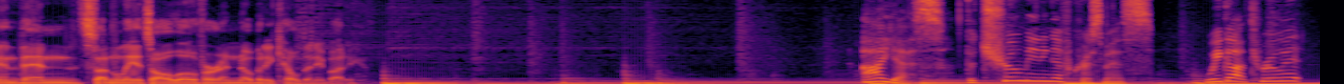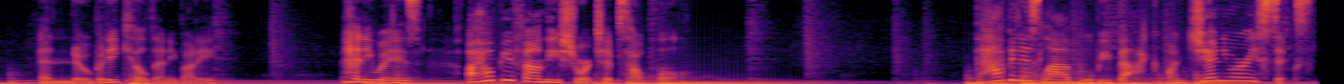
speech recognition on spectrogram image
and then suddenly it's all over and nobody killed anybody. Ah, yes, the true meaning of Christmas. We got through it and nobody killed anybody. Anyways, I hope you found these short tips helpful. The Happiness Lab will be back on January 6th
